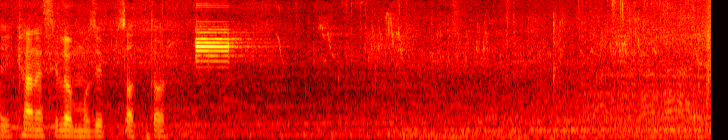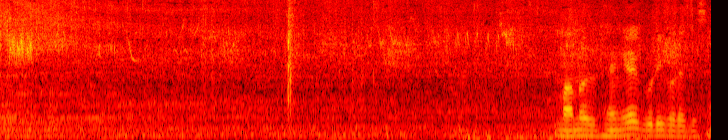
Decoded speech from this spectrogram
এইখানে ছিল মুজিব চত্বর। মানুষ ভেঙে গুড়ি করে দিছে।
